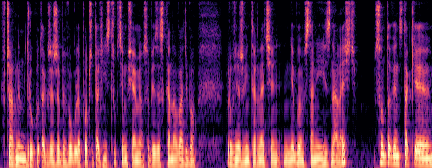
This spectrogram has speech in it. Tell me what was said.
w czarnym druku, także żeby w ogóle poczytać instrukcję, musiałem ją sobie zeskanować, bo również w internecie nie byłem w stanie jej znaleźć. Są to więc takie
